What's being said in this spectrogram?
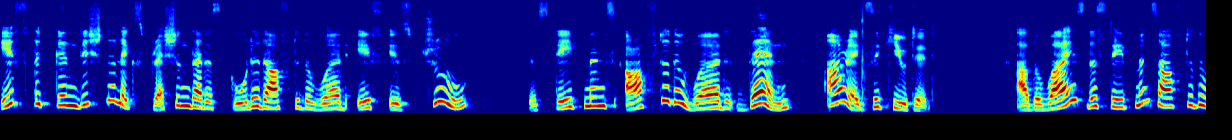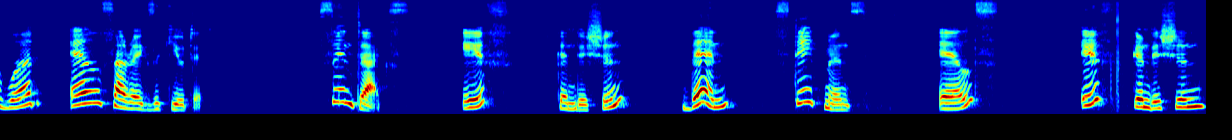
If the conditional expression that is coded after the word if is true, the statements after the word then are executed. Otherwise, the statements after the word else are executed. Syntax If, condition, then, statements, else, if, condition,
